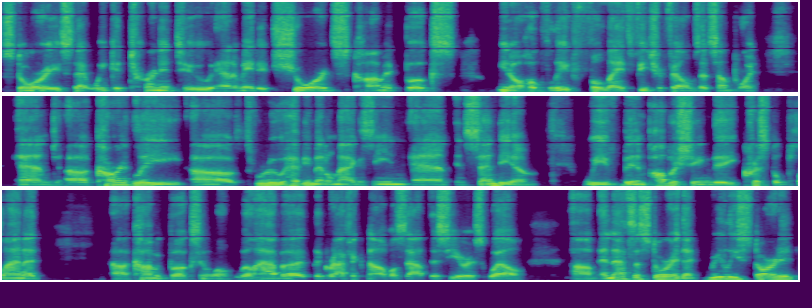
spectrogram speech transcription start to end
stories that we could turn into animated shorts, comic books, you know, hopefully full length feature films at some point. And uh, currently, uh, through Heavy Metal Magazine and Incendium, we've been publishing the Crystal Planet uh, comic books, and we'll we'll have a, the graphic novels out this year as well. Um, and that's a story that really started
